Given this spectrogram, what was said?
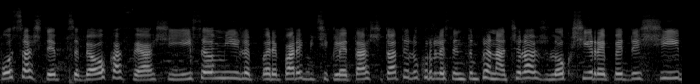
pot să aștept să beau o cafea și ei să mi repare bicicleta și toate lucrurile se întâmplă în același loc și repede și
